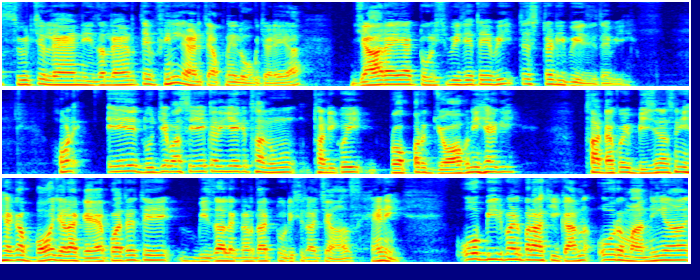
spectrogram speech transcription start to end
ਸਵਿਟਜ਼ਰਲੈਂਡ, ਨੀਦਰਲੈਂਡ ਤੇ ਫਿਨਲੈਂਡ ਚ ਆਪਣੇ ਲੋਕ ਜਿਹੜੇ ਆ, ਜਾ ਰਹੇ ਆ ਟੂਰਿਸਟ ਵੀਜ਼ੇ ਤੇ ਵੀ ਤੇ ਸਟੱਡੀ ਵੀਜ਼ੇ ਤੇ ਵੀ। ਹੁਣ ਇਹ ਦੂਜੇ ਪਾਸੇ ਇਹ ਕਰੀਏ ਕਿ ਤੁਹਾਨੂੰ, ਤੁਹਾਡੀ ਕੋਈ ਪ੍ਰੋਪਰ ਜੌਬ ਨਹੀਂ ਹੈਗੀ। ਸਾਡਾ ਕੋਈ ਬਿਜ਼ਨਸ ਨਹੀਂ ਹੈਗਾ, ਬਹੁਤ ਜ਼ਿਆਦਾ ਗੈਪ ਆ ਤੇ ਤੇ ਵੀਜ਼ਾ ਲੱਗਣ ਦਾ ਟੂਰਿਸਟ ਦਾ ਚਾਂਸ ਹੈ ਨਹੀਂ। ਉਹ ਵੀਰ ਭੈਣ ਭਰਾ ਕੀ ਕਰਨ? ਉਹ ਰਮਾਨੀਆਂ,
